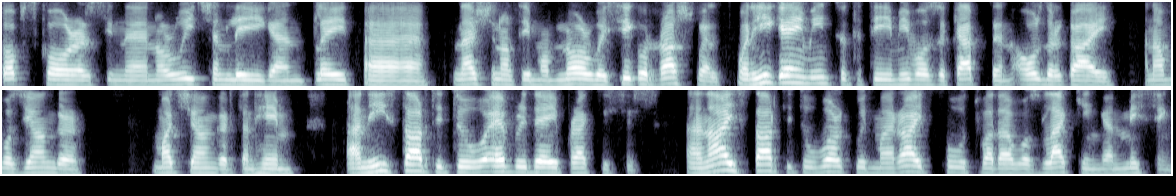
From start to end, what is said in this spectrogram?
top scorers in the Norwegian league and played uh, national team of Norway, Sigurd Rushfeldt. When he came into the team, he was a captain, older guy, and I was younger, much younger than him and he started to everyday practices. And i started to work with my right foot what i was lacking and missing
